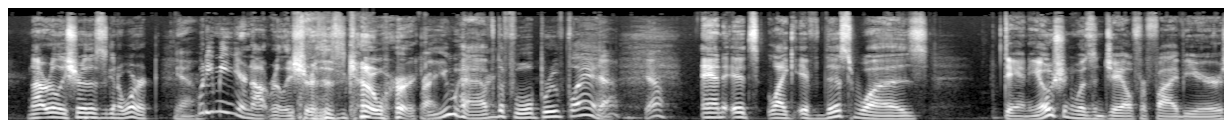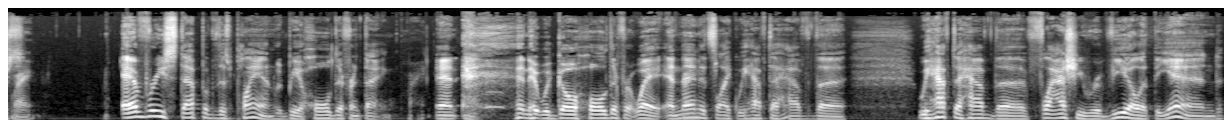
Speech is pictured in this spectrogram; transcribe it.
not really sure this is going to work Yeah. what do you mean you're not really sure this is going to work Right, you have the foolproof plan Yeah. Yeah. and it's like if this was danny ocean was in jail for five years Right. every step of this plan would be a whole different thing Right. and and it would go a whole different way and then it's like we have to have the we have to have the flashy reveal at the end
